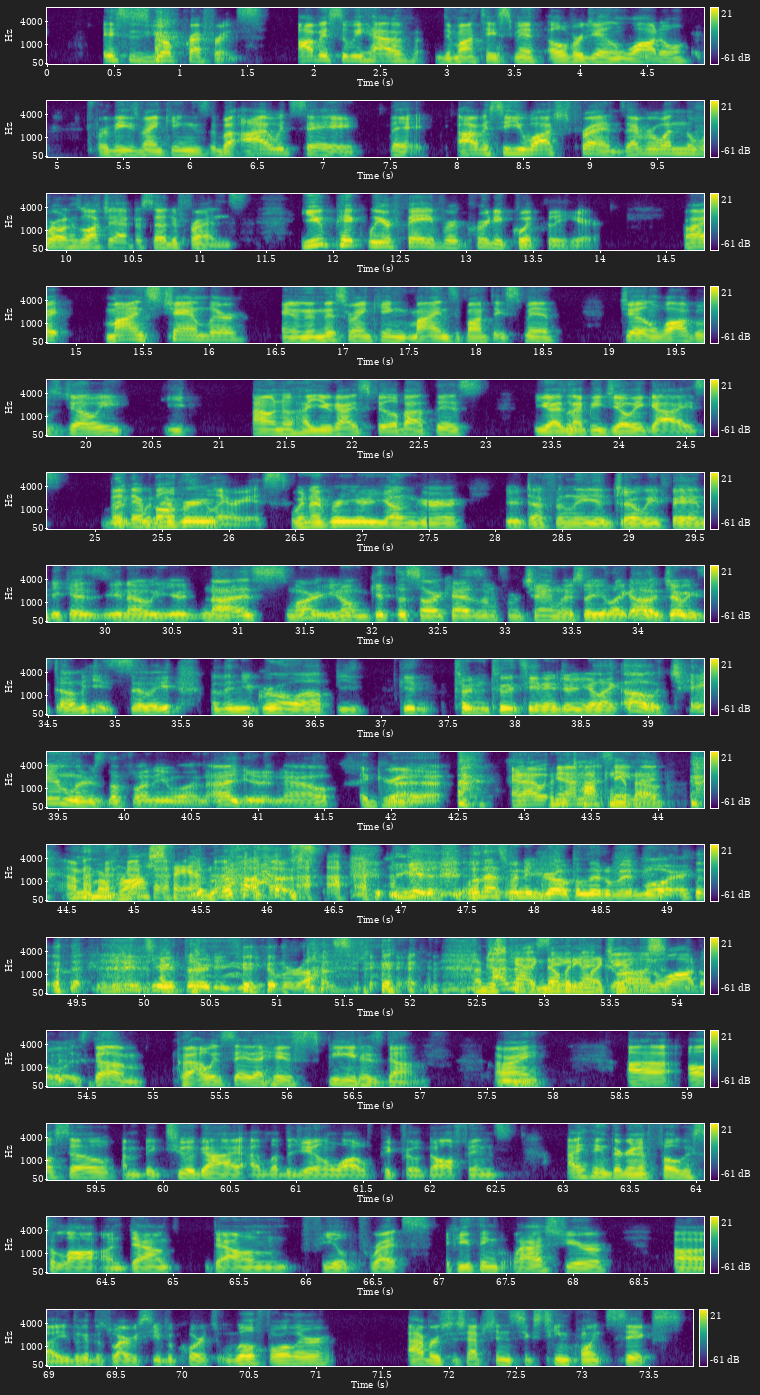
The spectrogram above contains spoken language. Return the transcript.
This is your preference. Obviously, we have Devonta Smith over Jaylen Waddle for these rankings, but I would say that obviously you watched Friends. Everyone in the world has watched an episode of Friends. You pick your favorite pretty quickly here. All right. Mine's Chandler. And in this ranking, mine's Devonta Smith. Jaylen Waddle's, Joey. You, I don't know how you guys feel about this. You guys Look- might be Joey guys, but look, they're whenever- both hilarious. Whenever you're younger, you're definitely a Joey fan because you know you're not as smart. You don't get the sarcasm from Chandler, so you're like, "Oh, Joey's dumb. He's silly." But then you grow up, you get turned into a teenager, and you're like, "Oh, Chandler's the funny one. I get it now." Agree. Yeah, And I What are and you I'm not talking saying about? that I'm a Ross fan. Ross. you get it. Well, that's when you grow up a little bit more. Get into your 30s, you become a Ross fan. I'm just I'm kidding. saying Nobody that likes Jalen Ross. Waddle is dumb, but I would say that his speed is dumb. All right. Uh, also, I'm a big Tua guy. I love the Jaylen Waddle pick for the Dolphins. I think they're going to focus a lot on down downfield threats. If you think last year, uh, you look at those wide receiver courts, Will Fuller, average reception 16.6.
